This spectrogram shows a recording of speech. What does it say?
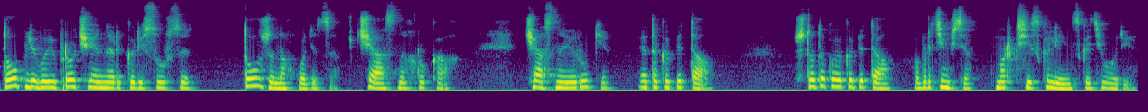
Топливо и прочие энергоресурсы тоже находятся в частных руках. Частные руки – это капитал. Что такое капитал? Обратимся к марксистско-ленинской теории.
